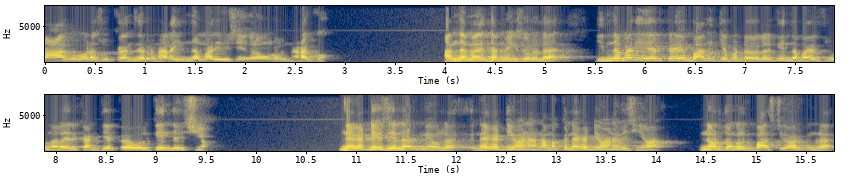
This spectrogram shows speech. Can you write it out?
ராகுவோட சுக்கிரன் சேர்றதுனால இந்த மாதிரி விஷயங்களும் உங்களுக்கு நடக்கும். அந்த மாதிரி தன்மைக்கு சொல்லல. இந்த மாதிரி ஏற்கனவே பாதிக்கப்பட்டவர்களுக்கு இந்த மாதிரி சூழ்நிலை இருக்கான்னு கேட்கிறவங்களுக்கு இந்த விஷயம். நெகட்டிவ்ஸ் எல்லாருக்குமே உள்ள நெகட்டிவான நமக்கு நெகட்டிவான விஷயம் இன்னொருத்தவங்களுக்கு பாசிட்டிவா இருக்கும்ல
